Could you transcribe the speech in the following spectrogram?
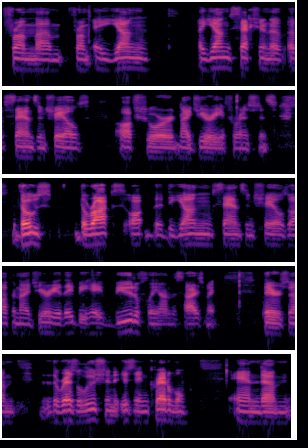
from um, from a young a young section of, of sands and shales offshore Nigeria, for instance. Those the rocks, the, the young sands and shales off of Nigeria, they behave beautifully on the seismic. There's um, the resolution is incredible, and um,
